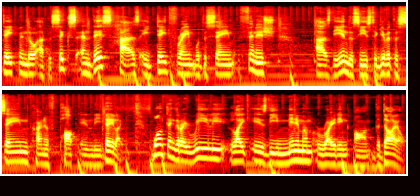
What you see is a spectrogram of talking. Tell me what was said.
date window at the 6 and this has a date frame with the same finish as the indices to give it the same kind of pop in the daylight. One thing that I really like is the minimum writing on the dial.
